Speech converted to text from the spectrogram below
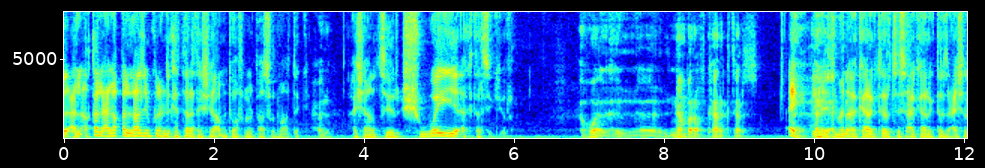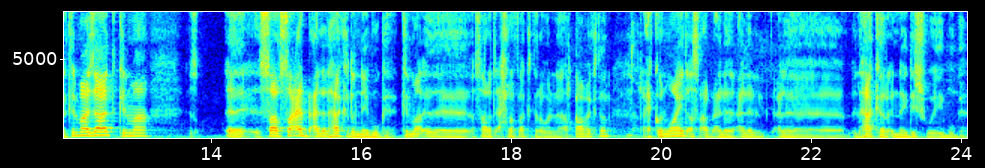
على الاقل على الأقل لازم يكون عندك هالثلاث أشياء متوفرة بال password مالتك. حلو. عشان تصير شوية أكثر secure هو ال number of characters اي؟ 8 character 9 characters 10 كل ما زاد كل ما آه، صار صعب على الهاكر إنه يبوقها. كل ما آه، صارت أحرف أكثر ولا ارقام أكثر نعم. راح يكون وايد أصعب على على على الهاكر إنه يدش ويبوقها.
